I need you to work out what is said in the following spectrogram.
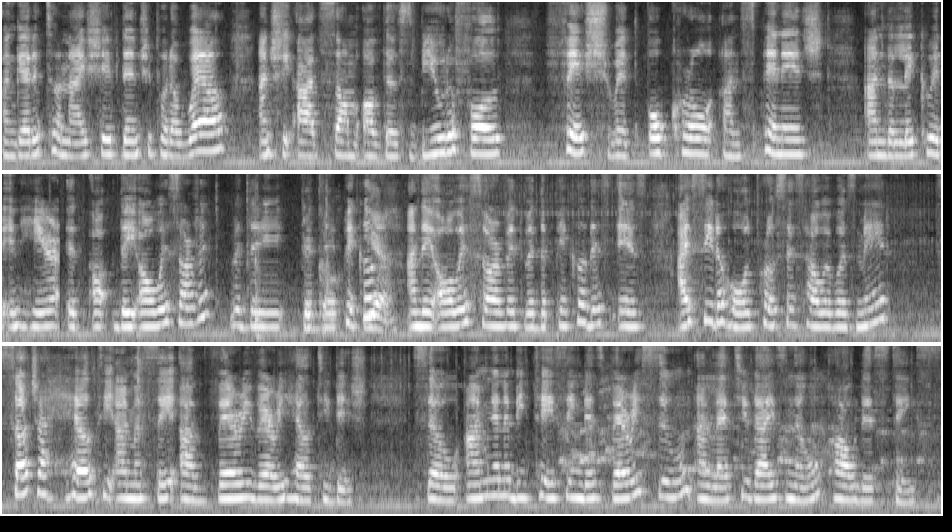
and get it to a nice shape. Then she put a well and she adds some of this beautiful fish with okra and spinach and the liquid in here. It uh, they always serve it with the with the Pickle. pickle Yeah. and they always serve it with the pickle. This is I see the whole process how it was made. Such a healthy, I must say, a very very healthy dish. So I'm gonna be tasting this very soon and let you guys know how this tastes.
